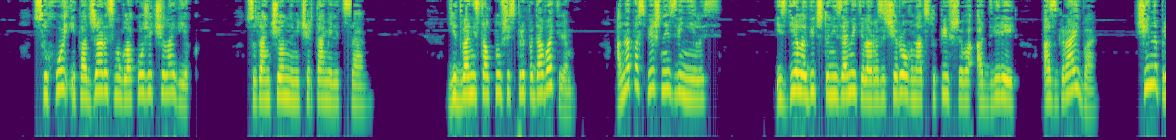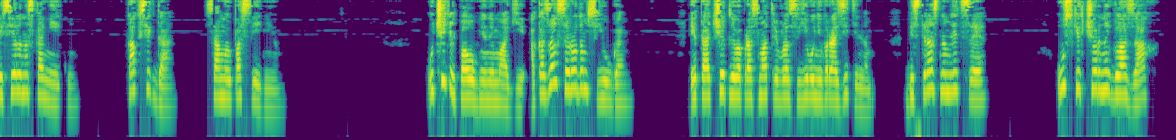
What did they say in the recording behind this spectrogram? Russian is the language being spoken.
сухой и поджарый смуглокожий человек с утонченными чертами лица. Едва не столкнувшись с преподавателем, она поспешно извинилась и, сделав вид, что не заметила разочарованно отступившего от дверей Асграйба, чинно присела на скамейку, как всегда, самую последнюю. Учитель по огненной магии оказался родом с юга это отчетливо просматривалось в его невыразительном, бесстрастном лице, узких черных глазах,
